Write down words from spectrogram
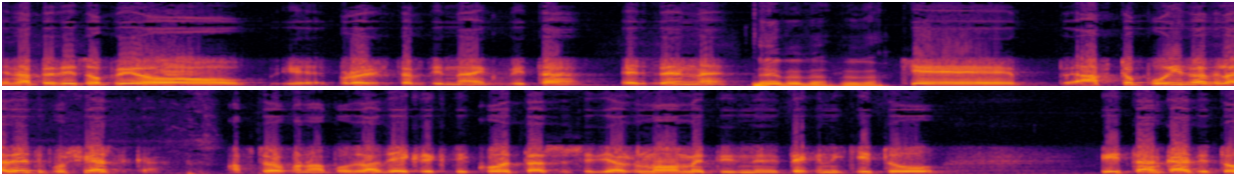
Είναι ένα παιδί το οποίο ε, προέρχεται από την ΑΕΚ Β, έτσι δεν είναι; Ναι, βέβαια, βέβαια. Και αυτό που είδα δηλαδή εντυπωσιάστηκα. Αυτό έχω να πω. Δηλαδή η εκρηκτικότητα σε συνδυασμό με την ε, τεχνική του ήταν κάτι το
